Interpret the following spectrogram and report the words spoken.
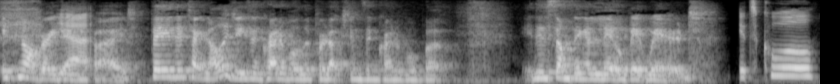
It's not very yeah. dignified. The, the technology is incredible, the production's incredible, but there's something a little bit weird. It's cool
